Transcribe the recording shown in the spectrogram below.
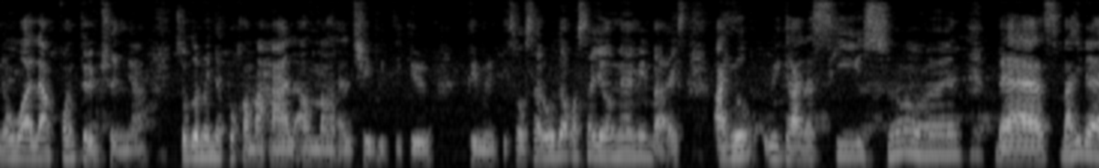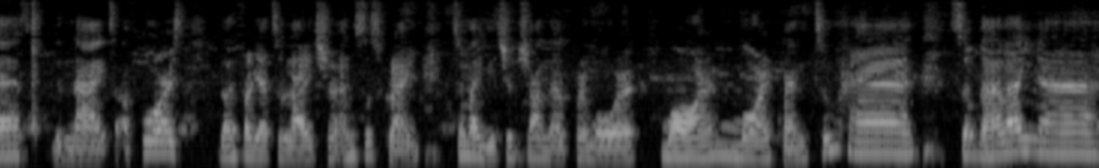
na walang contribution niya. So, ganoon niya po kamahal ang mga LGBTQ community. So, saludo ko sa iyo, Memi Vice. I hope we gonna see you soon. Best. Bye, best. Good night. So, of course, Don't forget to like, share, and subscribe to my YouTube channel for more, more, more kwentuhan. So, bye-bye na!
